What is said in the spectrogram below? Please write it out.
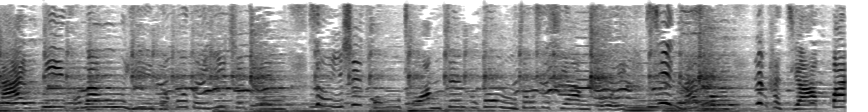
来一头冷一个火堆一尺冰虽是同床真不共纵使相随。心难同人还假扮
